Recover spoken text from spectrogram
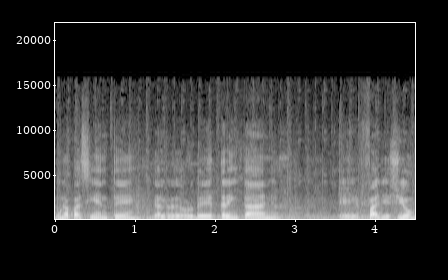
una paciente de alrededor de 30 años eh, falleció.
